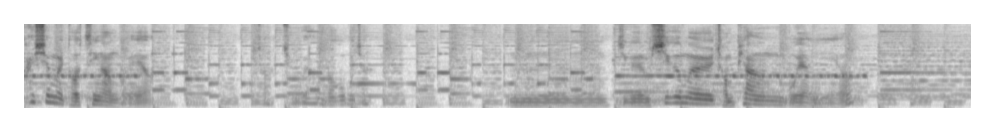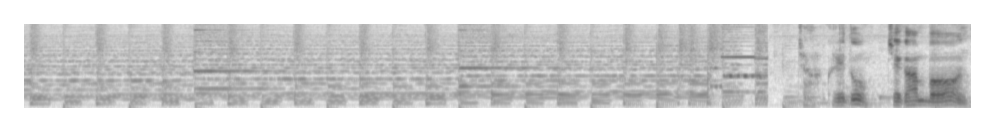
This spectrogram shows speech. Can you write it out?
칼슘을 더팅한 거예요. 자, 친구야, 한번 먹어보자. 음, 지금 식음을 전폐한 모양이에요. 자 그래도 제가 한번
